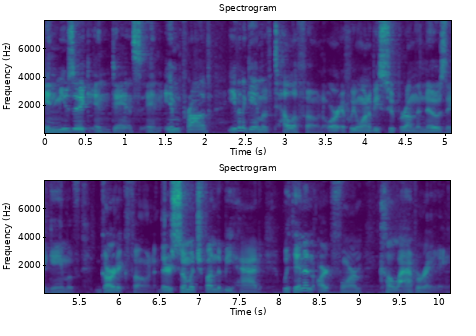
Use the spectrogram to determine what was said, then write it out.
In music, in dance, in improv, even a game of telephone, or if we want to be super on the nose, a game of Gartic phone. There's so much fun to be had within an art form collaborating,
